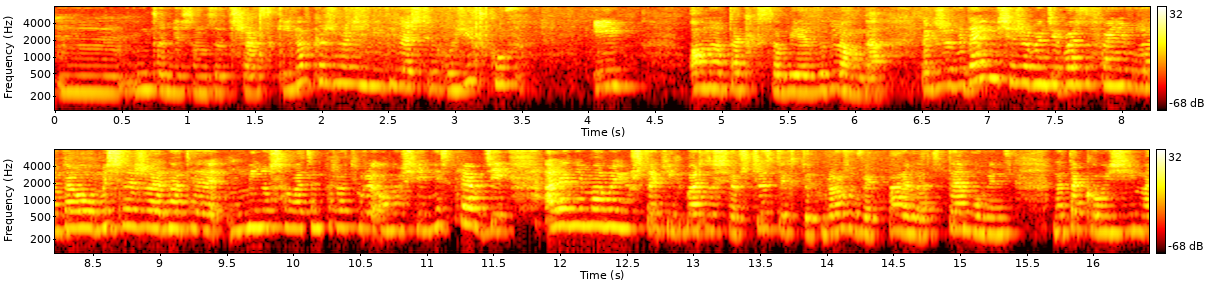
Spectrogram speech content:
mm, to nie są zatrzaski. No w każdym razie nie widać tych guziczków i ono tak sobie wygląda. Także wydaje mi się, że będzie bardzo fajnie wyglądało. Myślę, że na te minusowe temperatury ono się nie sprawdzi, ale nie mamy już takich bardzo siarczystych tych mrozów jak parę lat temu, więc na taką zimę,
